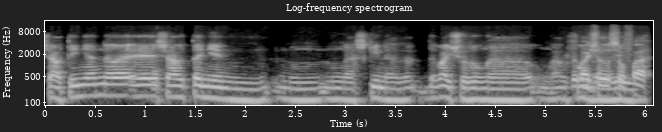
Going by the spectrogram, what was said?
Xa o tiñan, eh, eh ah. xa o teñen nun, nunha esquina debaixo dunha unha alfombra. Debaixo do sofá.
